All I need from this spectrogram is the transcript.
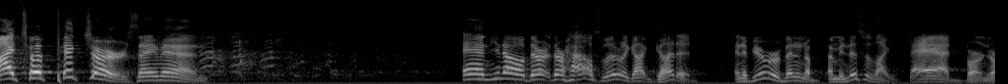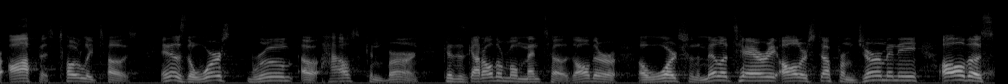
I took pictures, amen. And you know, their their house literally got gutted. And if you've ever been in a, I mean, this is like bad burn. Their office totally toast. And it was the worst room a house can burn because it's got all their mementos, all their awards from the military, all their stuff from Germany, all those,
